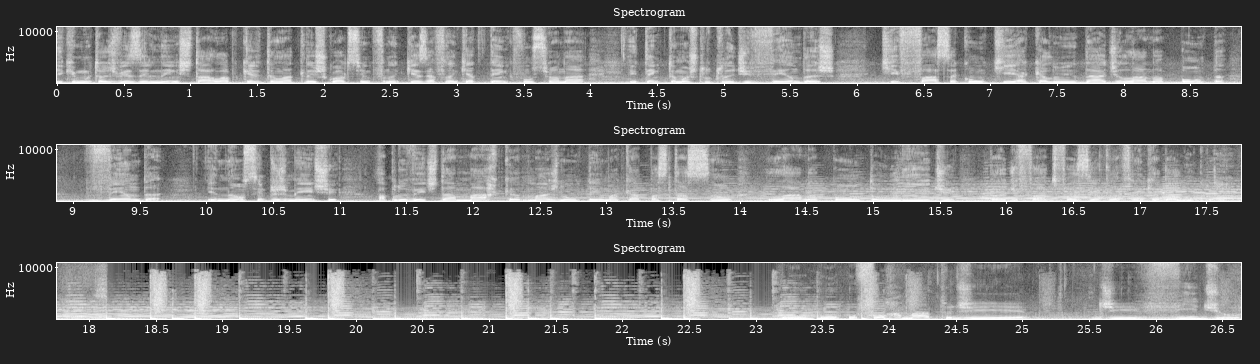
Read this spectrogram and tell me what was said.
e que muitas vezes ele nem está lá porque ele tem lá 3, 4, 5 franquias e a franquia tem que funcionar e tem que ter uma estrutura de vendas que faça com que aquela unidade lá na ponta venda e não simplesmente aproveite da marca, mas não tenha uma capacitação lá na ponta, o lead, para de fato fazer aquela franquia dar lucro. né? o, formato de, de vídeo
